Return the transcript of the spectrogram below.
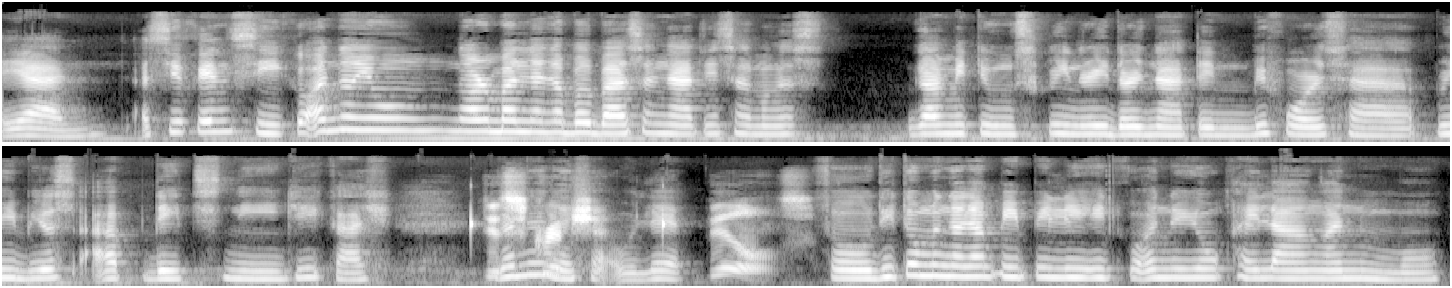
Ayan. As you can see, kung ano yung normal na nababasa natin sa mga gamit yung screen reader natin before sa previous updates ni Gcash, ganun na siya Description. ulit. Bills. So, dito mo na lang pipiliin kung ano yung kailangan mo.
